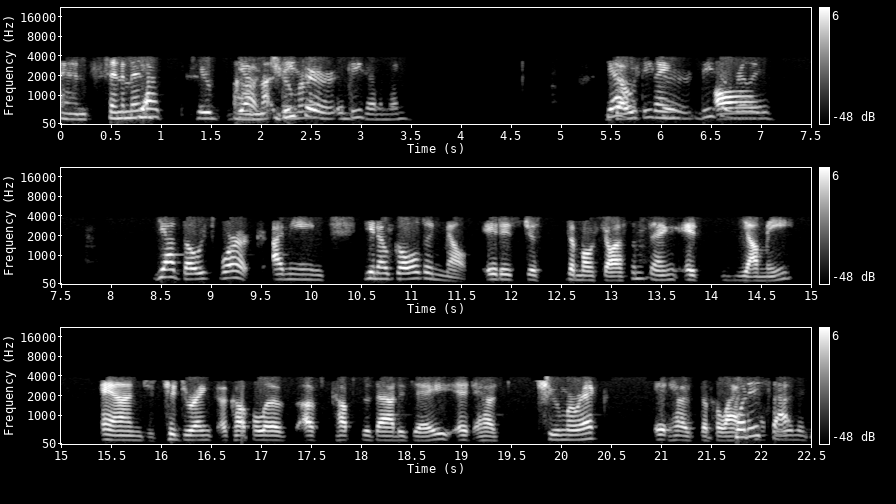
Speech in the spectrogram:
and cinnamon. Yes, yeah, Um, these are- these- cinnamon. yeah, those these are these are really yeah, those work. I mean, you know, golden milk. It is just the most awesome thing. It's yummy, and to drink a couple of, of cups of that a day. It has turmeric. It has the black. What is that? it.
